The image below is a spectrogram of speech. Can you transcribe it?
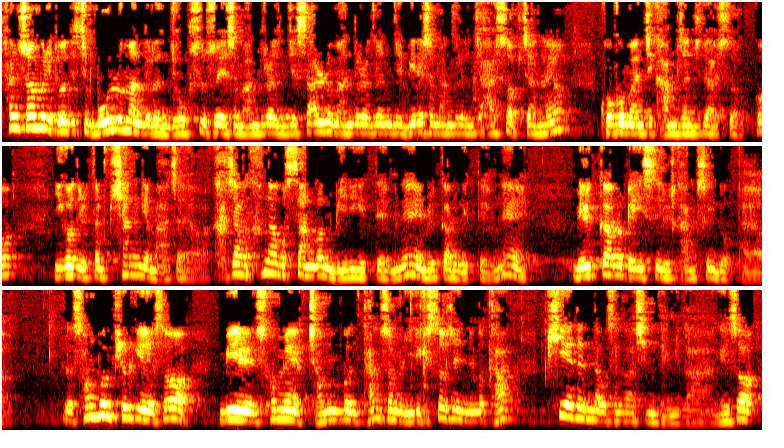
탄수화물이 도대체 뭘로 만들어졌는지 옥수수에서 만들어졌는지 쌀로 만들어졌는지 밀에서 만들어졌는지 알 수 없잖아요. 고구마인지 감자인지도 알 수 없고 이것도 일단 피하는 게 맞아요. 가장 흔하고 싼 건 밀이기 때문에 밀가루이기 때문에 밀가루 베이스일 가능성이 높아요. 그래서 성분 표기에서 밀, 소맥, 전분, 탄수화물 이렇게 써져 있는 거 다 피해야 된다고 생각하시면 됩니다. 그래서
